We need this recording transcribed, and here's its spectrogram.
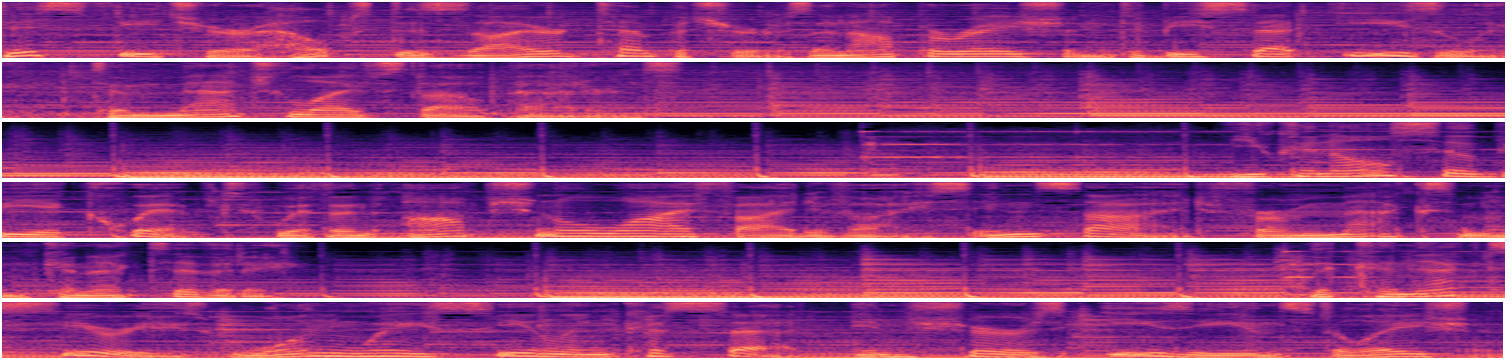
This feature helps desired temperatures and operation to be set easily to match lifestyle patterns. You can also be equipped with an optional Wi-Fi device inside for maximum connectivity. The Connect Series one-way ceiling cassette ensures easy installation.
